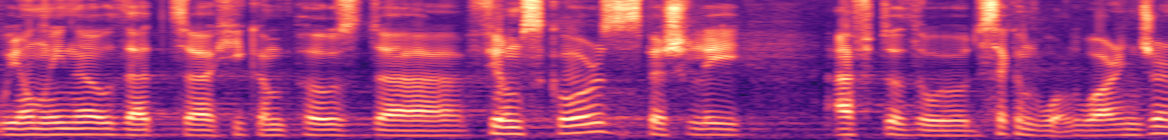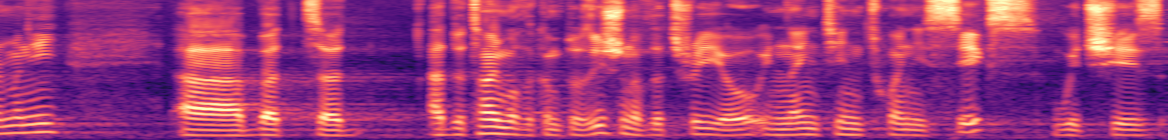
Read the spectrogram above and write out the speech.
We only know that uh, he composed uh, film scores, especially after the, the, Second World War in Germany. Uh, but uh, at the time of the composition of the trio in 1926, which is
